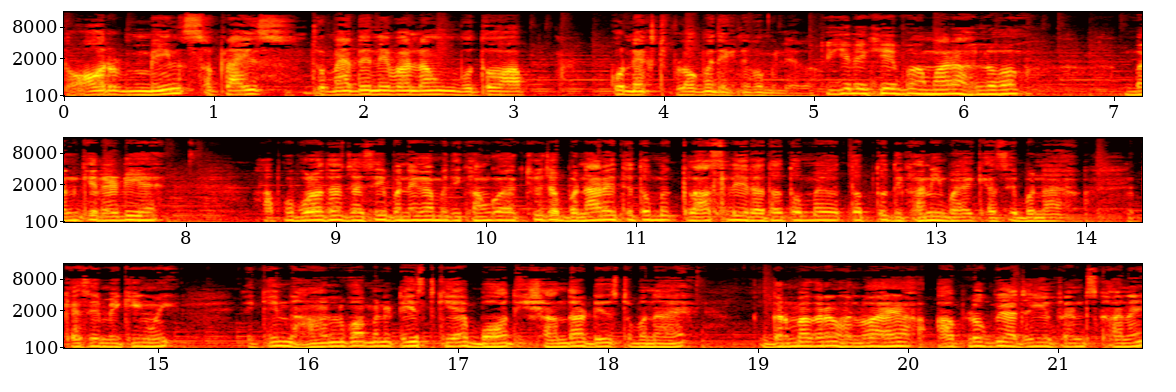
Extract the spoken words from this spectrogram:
तो और मेन सरप्राइज़ जो मैं देने वाला हूँ, वो तो आपको नेक्स्ट ब्लॉग में देखने को मिलेगा। तो ये देखिए हमारा हलवा बन के रेडी है। आपको बोला था जैसे ही बनेगा मैं दिखाऊँगा। एक्चुअली जब बना रहे थे तो मैं क्लास ले रहा था तो मैं तब तो दिखा नहीं पाया कैसे बनाया, कैसे मेकिंग हुई। लेकिन हलवा मैंने टेस्ट किया है, बहुत ही शानदार टेस्ट बना है। गर्मा गर्म हलवा है, आप लोग भी आ जाइए फ्रेंड्स खाने।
